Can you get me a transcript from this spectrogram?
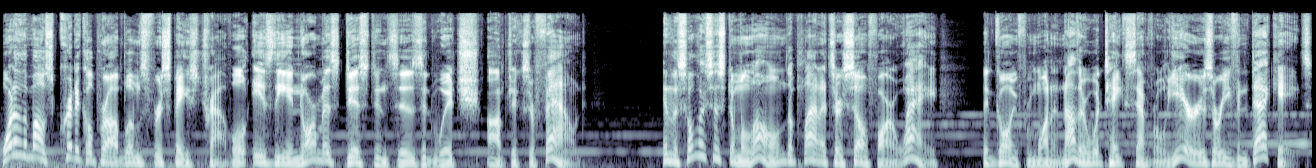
One of the most critical problems for space travel is the enormous distances at which objects are found. In the solar system alone, the planets are so far away that going from one another would take several years or even decades,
